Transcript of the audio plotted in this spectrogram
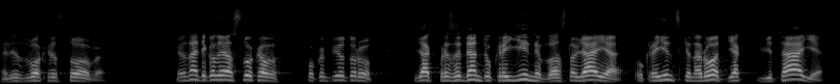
Різдво Христове. І ви знаєте, коли я слухав по комп'ютеру, як президент України благословляє український народ, як вітає,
